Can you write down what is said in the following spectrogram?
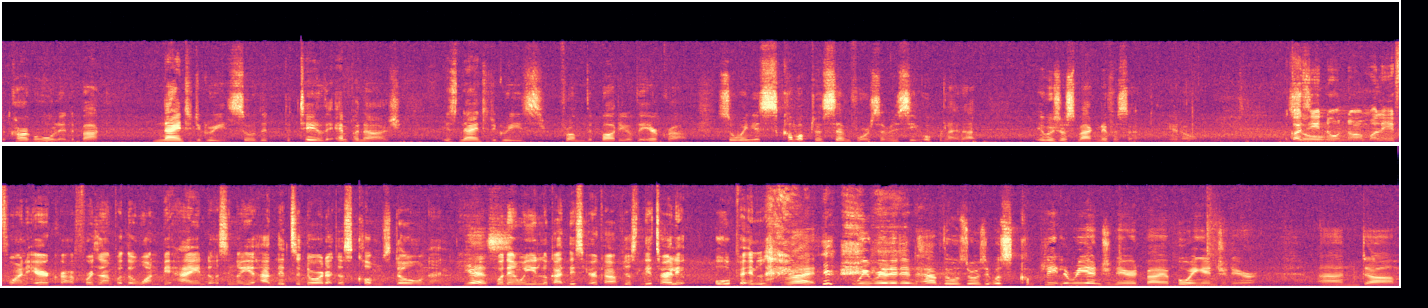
the cargo hole in the back 90 degrees. So the, the tail, the empennage, is 90 degrees from the body of the aircraft. So when you come up to a 747, you see open like that, it was just magnificent, you know. Because so, you know, normally for an aircraft, for example, the one behind us, you know, you have little door that just comes down and yes. But then when you look at this aircraft, just literally open. Like right. we really didn't have those doors. It was completely re-engineered by a Boeing engineer, and um,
